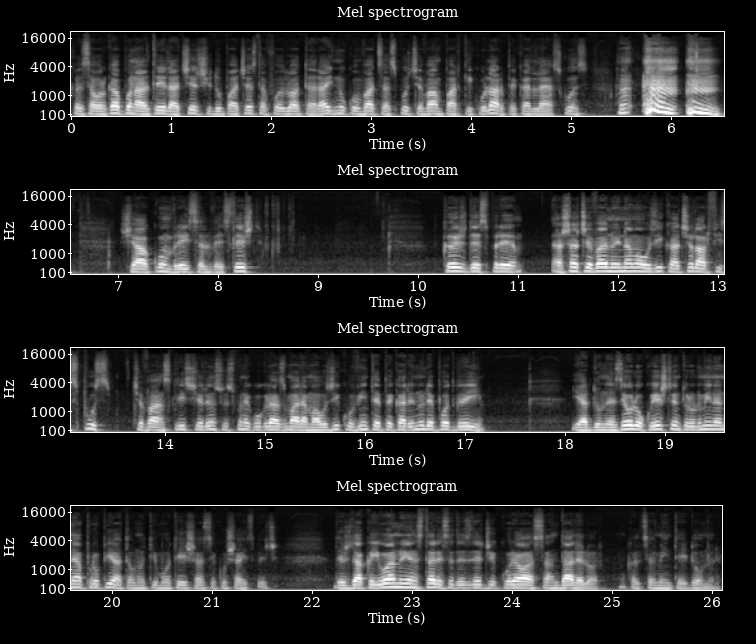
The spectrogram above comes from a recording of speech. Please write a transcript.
că s-a urcat până al treilea cer și după aceasta a fost luat în rai, nu cumva ți-a spus ceva în particular pe care l-ai ascuns și acum vrei să-l vestești? Căci despre așa ceva noi n-am auzit că acela ar fi spus ceva în scris și el însuși spune cu glas mare, am auzit cuvinte pe care nu le pot grăi. Iar Dumnezeu locuiește într-o lumină neapropiată, 1 Timotei 6 cu 16. Deci dacă Ioan nu e în stare să dezlege cureaua sandalelor, încălțămintei Domnului,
